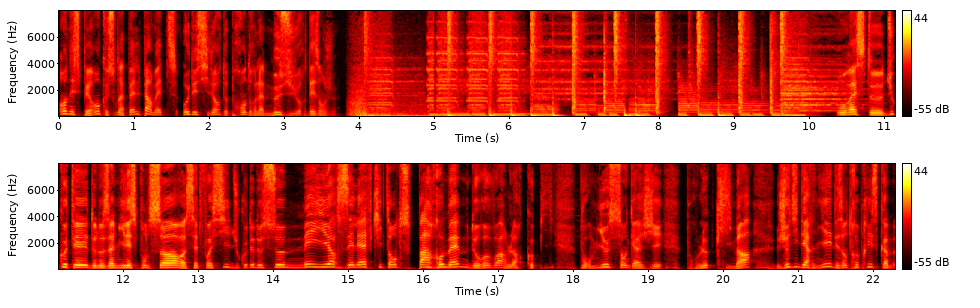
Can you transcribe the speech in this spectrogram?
en espérant que son appel permette aux décideurs de prendre la mesure des enjeux. On reste euh, du côté de nos amis les sponsors, cette fois-ci du côté de ceux meilleurs élèves qui tentent par eux-mêmes de revoir leur copie pour mieux s'engager pour le climat. Jeudi dernier, des entreprises comme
